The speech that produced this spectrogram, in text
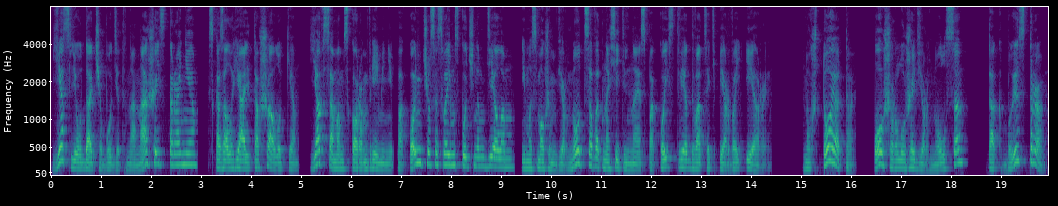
«Если удача будет на нашей стороне, — сказал Риальто Шалуке, — я в самом скором времени покончу со своим скучным делом, и мы сможем вернуться в относительное спокойствие 21 эры. Но что это? Ошерл уже вернулся? Так быстро?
